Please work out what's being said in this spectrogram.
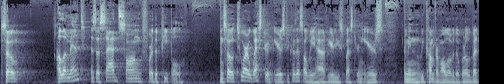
So a lament is a sad song for the people. And so, to our Western ears, because that's all we have here, these Western ears, I mean, we come from all over the world, but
